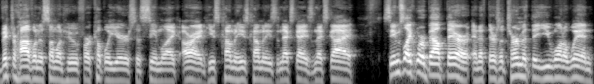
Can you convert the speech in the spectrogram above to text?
Viktor Hovland is someone who, for a couple of years, has seemed like, all right, he's coming, he's coming, he's the next guy, he's the next guy. Seems like we're about there. And if there's a tournament that you want to win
